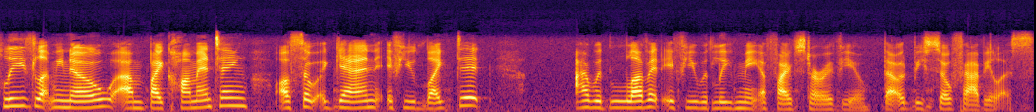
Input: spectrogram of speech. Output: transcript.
please let me know um, by commenting. Also, again, if you liked it, I would love it if you would leave me a five star review. That would be so fabulous.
